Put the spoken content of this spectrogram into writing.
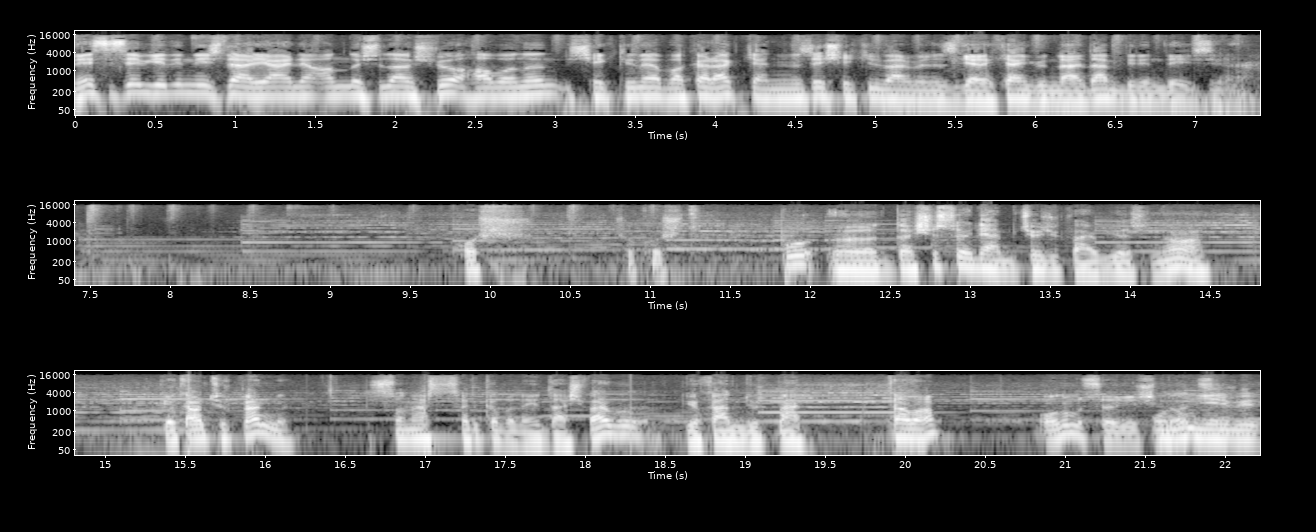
Neyse sevgili dinleyiciler yani anlaşılan şu havanın şekline bakarak kendinize şekil vermeniz gereken günlerden birindeyiz yine. Hoş. Çok hoştu. Bu e, daşı söyleyen bir çocuk var biliyorsun ama Gökhan Türkmen mi? Soner Sarıkabadayı daş var bu Gökhan Dürkmen. Tamam. Onu mu söylüyor şimdi? Onun Onu yeni bir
